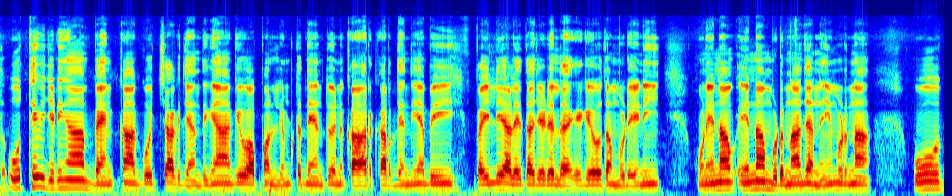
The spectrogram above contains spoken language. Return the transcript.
ਤਾਂ ਉੱਥੇ ਵੀ ਜਿਹੜੀਆਂ ਬੈਂਕਾਂ ਅੱਗੋਂ ਝੱਕ ਜਾਂਦੀਆਂ ਕਿ ਉਹ ਆਪਾਂ ਨੂੰ ਲਿਮਟ ਦੇਣ ਤੋਂ ਇਨਕਾਰ ਕਰ ਦਿੰਦੀਆਂ ਵੀ ਪਹਿਲੇ ਵਾਲੇ ਤਾਂ ਜਿਹੜੇ ਲੈ ਕੇ ਗਏ ਉਹ ਤਾਂ ਮੁੜੇ ਨਹੀਂ, ਹੁਣ ਇਹਨਾਂ ਇਹਨਾਂ ਮੁੜਨਾ ਜਾਂ ਨਹੀਂ ਮੁੜਨਾ, ਉਹ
